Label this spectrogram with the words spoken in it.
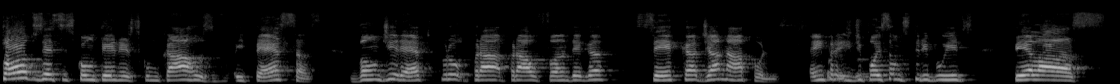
todos esses contêineres com carros e peças vão direto para a alfândega seca de Anápolis. É impre... E depois são distribuídos pelas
